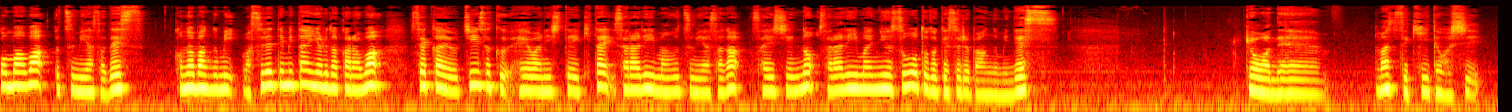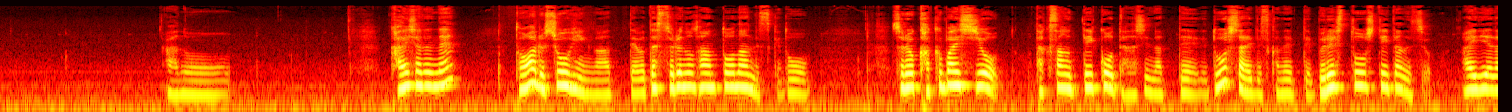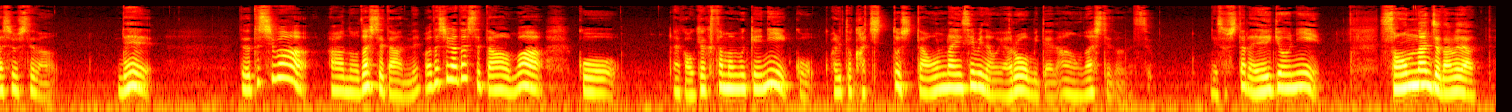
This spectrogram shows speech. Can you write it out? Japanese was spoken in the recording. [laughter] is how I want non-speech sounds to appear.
こんばんは、うつみやさです。この番組、忘れてみたい夜だからは、世界を小さく平和にしていきたいサラリーマンうつみやさが最新のサラリーマンニュースをお届けする番組です。今日はね、マジで聞いてほしい。あの、会社でね、とある商品があって、私それの担当なんですけど、それを拡売しよう。たくさん売っていこうって話になって、どうしたらいいですかねってブレストをしていたんですよ。アイディア出しをしてたの。で、で私は、あの、出してた案ね。私が出してた案は、こう、なんかお客様向けに、こう、割とカチッとしたオンラインセミナーをやろうみたいな案を出してたんですよ。で、そしたら営業に、そんなんじゃダメだって。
